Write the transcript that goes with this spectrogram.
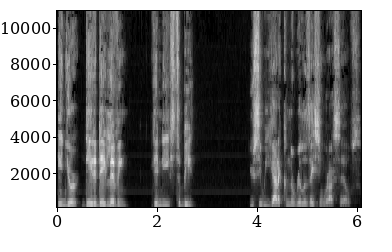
in your day to day living than needs to be. You see, we got to come to realization with ourselves.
